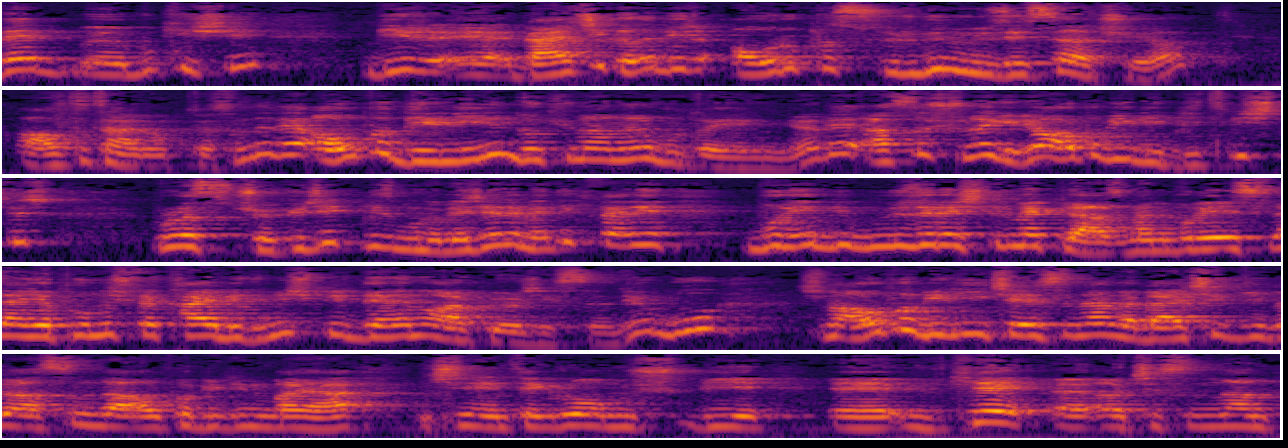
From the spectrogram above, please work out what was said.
ve e, bu kişi bir e, Belçika'da bir Avrupa sürgün müzesi açıyor. 6 tane noktasında ve Avrupa Birliği'nin dokümanlarını burada yayınlıyor ve aslında şuna geliyor Avrupa Birliği bitmiştir. Burası çökecek, biz bunu beceremedik ve hani burayı bir müzeleştirmek lazım. Hani buraya eskiden yapılmış ve kaybedilmiş bir deneme olarak göreceksiniz diyor. Bu şimdi Avrupa Birliği içerisinden ve Belçika gibi aslında Avrupa Birliği'nin bayağı içine entegre olmuş bir e, ülke e, açısından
